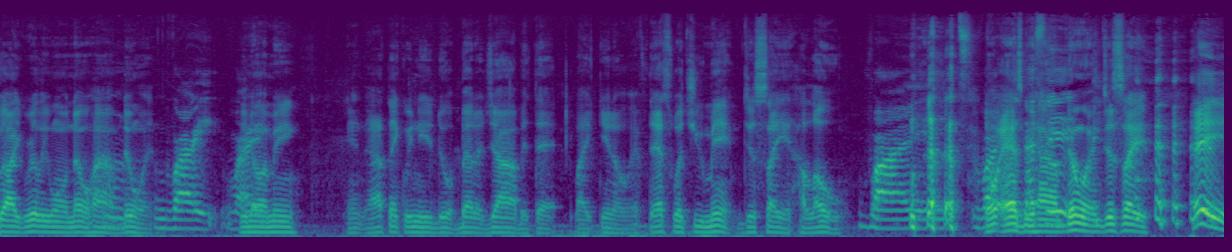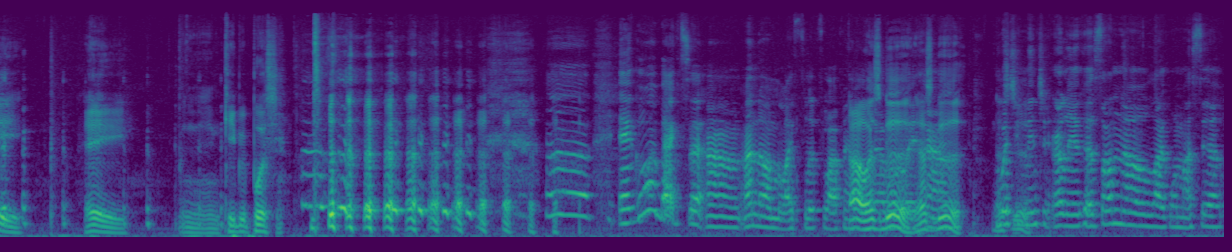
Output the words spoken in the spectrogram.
like really want to know how I'm mm, doing? right, right. You know what I mean? And I think we need to do a better job at that. Like, you know, if that's what you meant, just say hello. Right. right. Don't ask me That's how I'm doing. Just say, hey, hey, and keep it pushing. Uh, and going back to, um, I know I'm like flip flopping. Oh, it's good. That's good. That's what you mentioned earlier, because I know, like, with myself,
